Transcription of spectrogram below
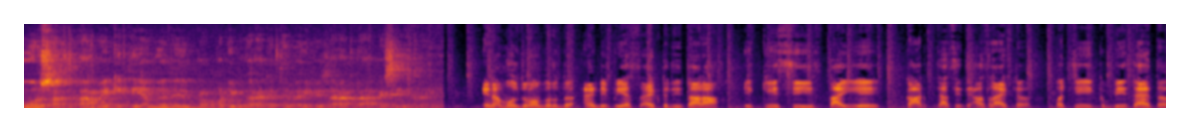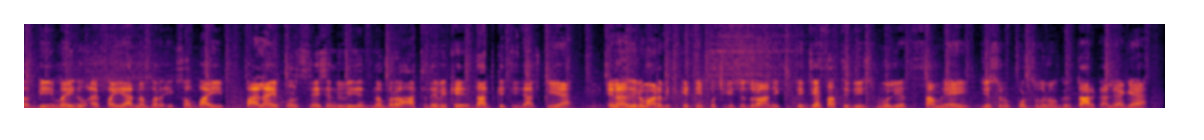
ਹੋਰ ਸਖਤ ਕਾਰਵਾਈ ਕੀਤੀ ਜਾਊਗੀ ਅਤੇ ਪ੍ਰਾਪਰਟੀ ਵਗੈਰਾ ਜਿੱਥੇ ਵੈਰੀਫਾਈ ਸਾਰਾ ਕਰਾ ਕੇ ਸੀਲ ਕਰਾਈ ਇਹਨਾਂ ਮੁਲਜ਼ਮਾਂ ਵਿਰੁੱਧ ਐਨਡੀਪੀਐਸ ਐਕਟ ਦੀ ਧਾਰਾ 21C 27A 6185 ਤੇ ਅਸਲਾ ਐਕਟ 2520 ਤਹਿਤ 20 ਮਈ ਨੂੰ ਐਫ ਆਈ ਆਰ ਨੰਬਰ 122 ਪਹਿਲਾਂ ਹੀ ਪੁਲਿਸ ਸਟੇਸ਼ਨ ਡਿਵੀਜ਼ਨ ਨੰਬਰ 8 ਦੇ ਵਿਖੇ ਦਰਜ ਕੀਤੀ ਜਾ ਚੁੱਕੀ ਹੈ। ਇਹਨਾਂ ਦੀ ਰਿਮਾਂਡ ਵਿੱਚ ਕੀਤੀ ਪੁੱਛਗਿੱਛ ਦੌਰਾਨ ਇੱਕ ਤੀਜੇ ਸਾਥੀ ਦੀ ਸ਼ਮੂਲੀਅਤ ਸਾਹਮਣੇ ਆਈ, ਜਿਸ ਨੂੰ ਪੁਲਿਸ ਵੱਲੋਂ ਗ੍ਰਿਫਤਾਰ ਕਰ ਲਿਆ ਗਿਆ ਹੈ।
